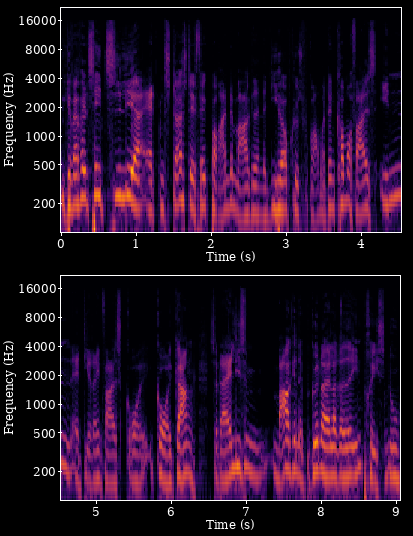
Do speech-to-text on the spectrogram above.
vi kan i hvert fald se tidligere, at den største effekt på rentemarkedet af de her opkøbsprogrammer, den kommer faktisk inden, at de rent faktisk går, går i gang. Så der er ligesom, markederne begynder allerede at indprise nu,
